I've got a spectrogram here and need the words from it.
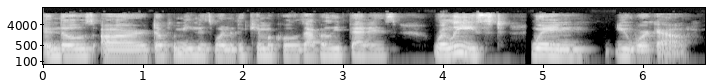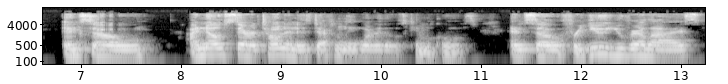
and those are dopamine is one of the chemicals I believe that is released when you work out, and so I know serotonin is definitely one of those chemicals. And so for you, you realize,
